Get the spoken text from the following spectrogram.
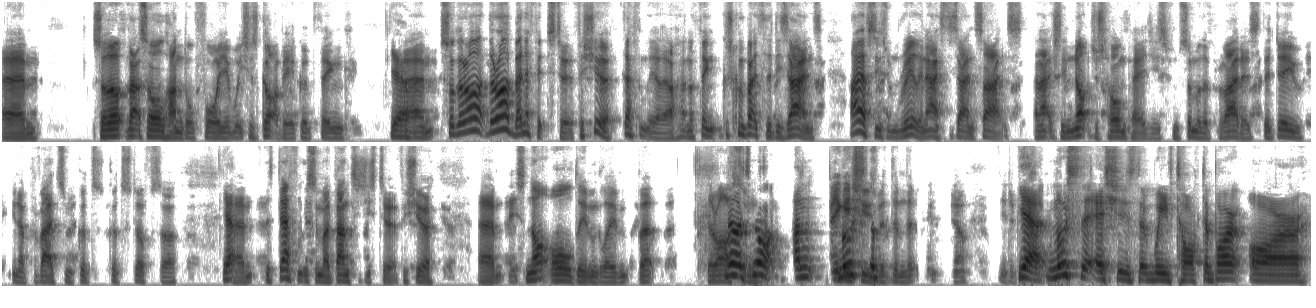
Um, so that's all handled for you, which has got to be a good thing. Yeah. Um, so there are there are benefits to it for sure, definitely there are. And I think just coming back to the designs, I have seen some really nice design sites, and actually not just homepages from some of the providers. They do, you know, provide some good good stuff. So yeah, um, there's definitely some advantages to it for sure. Um, it's not all doom and gloom, but there are no, it's not. And big issues the, with them that you know. Yeah, most of the issues that we've talked about are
